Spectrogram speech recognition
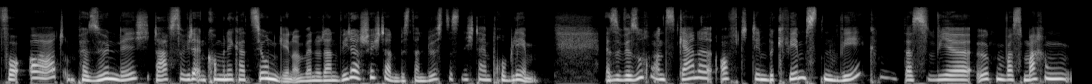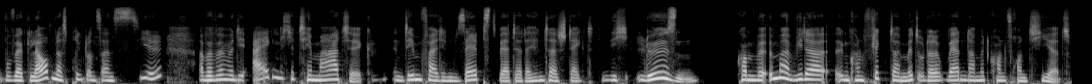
vor Ort und persönlich darfst du wieder in Kommunikation gehen. Und wenn du dann wieder schüchtern bist, dann löst es nicht dein Problem. Also wir suchen uns gerne oft den bequemsten Weg, dass wir irgendwas machen, wo wir glauben, das bringt uns ans Ziel. Aber wenn wir die eigentliche Thematik, in dem Fall den Selbstwert, der dahinter steckt, nicht lösen, kommen wir immer wieder in Konflikt damit oder werden damit konfrontiert.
